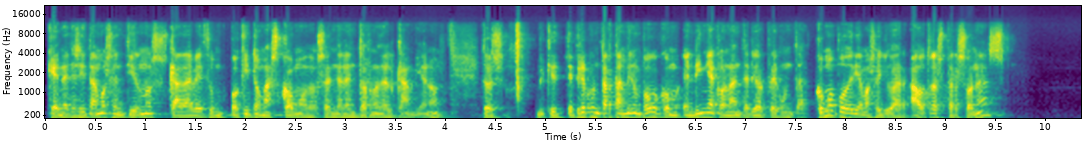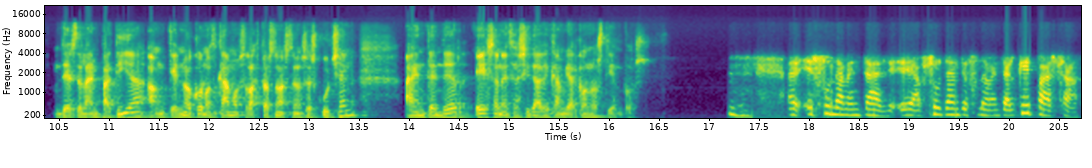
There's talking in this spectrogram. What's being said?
que necesitamos sentirnos cada vez un poquito más cómodos en el entorno del cambio, ¿no? Entonces, te quiero preguntar también un poco en línea con la anterior pregunta. ¿Cómo podríamos ayudar a otras personas desde la empatía, aunque no conozcamos a las personas que nos escuchen, a entender esa necesidad de cambiar con los tiempos. Es fundamental, eh, absolutamente fundamental. ¿Qué pasa?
